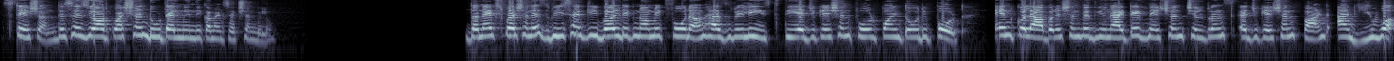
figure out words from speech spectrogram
station? This is your question. Do tell me in the comment section below. The next question is recently World Economic Forum has released the Education 4.0 report in collaboration with United Nations Children's Education Fund and YUVA,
